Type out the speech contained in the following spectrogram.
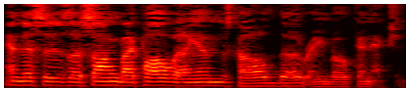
And this is a song by Paul Williams called The Rainbow Connection.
